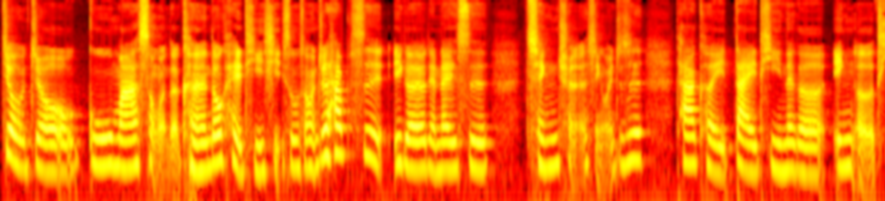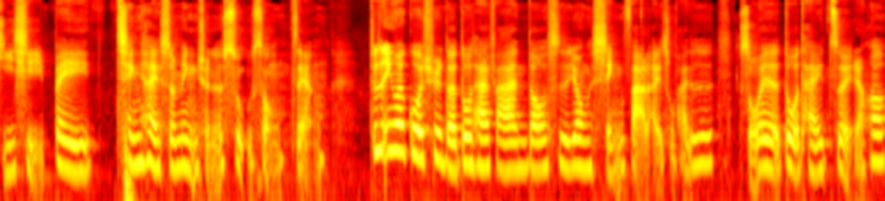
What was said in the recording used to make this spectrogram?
舅舅、姑妈什么的，可能都可以提起诉讼，就是他是一个有点类似侵权的行为，就是他可以代替那个婴儿提起被侵害生命权的诉讼，这样。就是因为过去的堕胎法案都是用刑法来处罚，就是所谓的堕胎罪。然后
